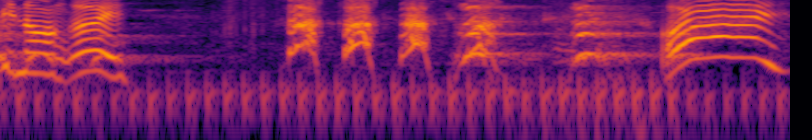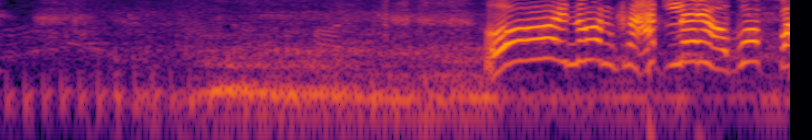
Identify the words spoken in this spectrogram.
พี่น้องเอ้ยโอ้ยโอ้ยนอนขัดแล้วพ่อไป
